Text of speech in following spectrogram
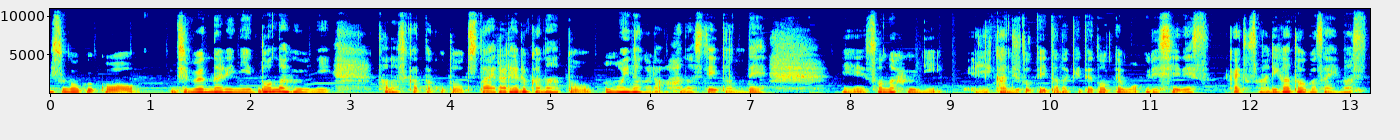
すごくこう、自分なりにどんな風に楽しかったことを伝えられるかなと思いながら話していたので、えー、そんな風に、感じ取っていただけてとっても嬉しいです。カイトさんありがとうございます。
